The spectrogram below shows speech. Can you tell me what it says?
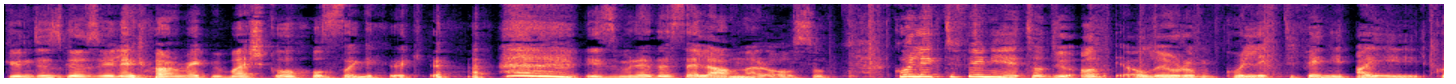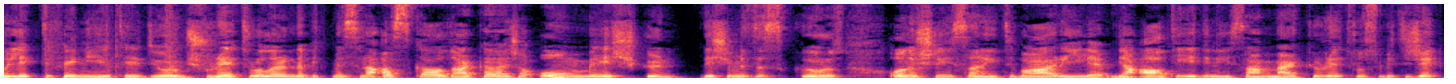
gündüz gözüyle görmek bir başka olsa gerek. İzmir'e de selamlar olsun. Kolektife niyet alıyorum. Kolektife ni ay kolektife niyet ediyorum. Şu retroların da bitmesine az kaldı arkadaşlar. 15 gün dişimizi sıkıyoruz. 13 Nisan itibariyle ya yani 6-7 Nisan Merkür retrosu bitecek.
